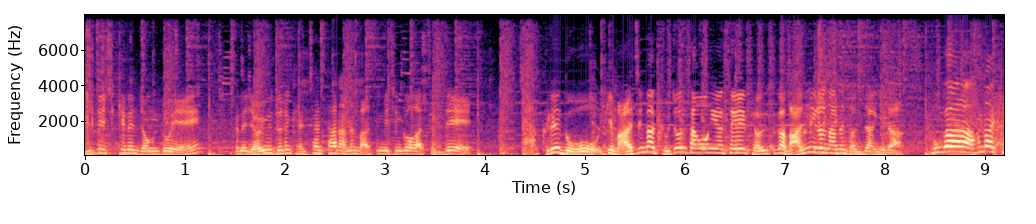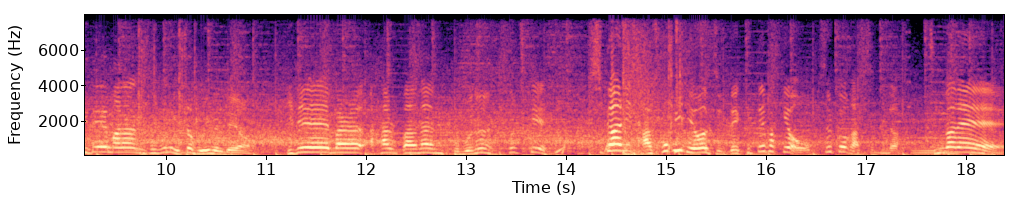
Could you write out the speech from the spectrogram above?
유지시키는 정도의 그런 여유들은 괜찮다라는 말씀이신 것 같은데 자 그래도 이게 마지막 교전 상황에서의 변수가 많이 일어나는 전장이라 뭔가 하나 기대할 만한 부분이 있어 보이는데요. 기대할 만한 부분은 솔직히 시간이 다 소비되었을 때 그때밖에 없을 것 같습니다. 음. 중간에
